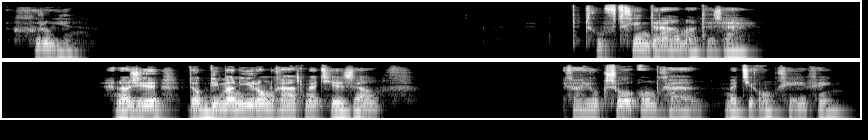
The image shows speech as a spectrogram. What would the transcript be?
groeien. Het hoeft geen drama te zijn. En als je op die manier omgaat met jezelf, ga je ook zo omgaan met je omgeving.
